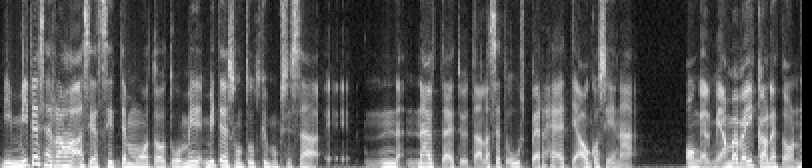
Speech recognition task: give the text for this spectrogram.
niin miten se raha-asiat sitten muotoutuu? Miten sun tutkimuksissa näyttäytyy tällaiset uusperheet ja onko siinä ongelmia? Mä veikkaan, että on.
